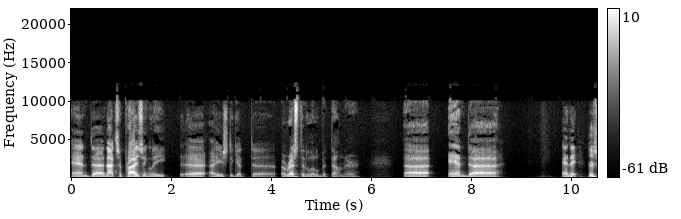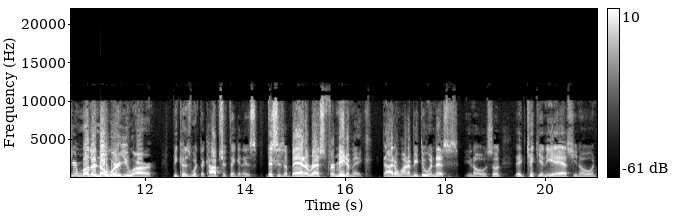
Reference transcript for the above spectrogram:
and uh, not surprisingly, uh, I used to get uh, arrested a little bit down there uh, and uh, and does your mother know where you are? Because what the cops are thinking is this is a bad arrest for me to make. I don't want to be doing this, you know. So they'd kick you in the ass, you know, and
